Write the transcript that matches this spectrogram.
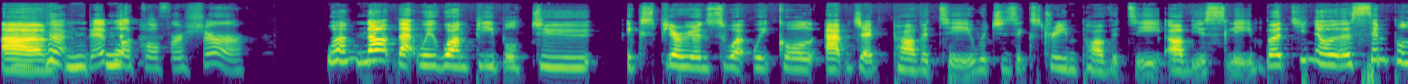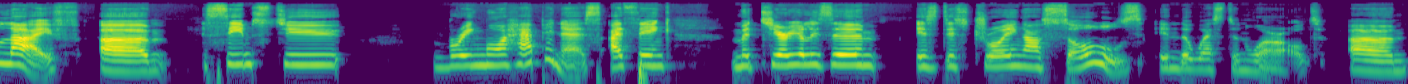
Um, n- n- biblical for sure well, not that we want people to experience what we call abject poverty, which is extreme poverty, obviously, but you know, a simple life um, seems to bring more happiness. I think materialism is destroying our souls in the Western world. Um,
